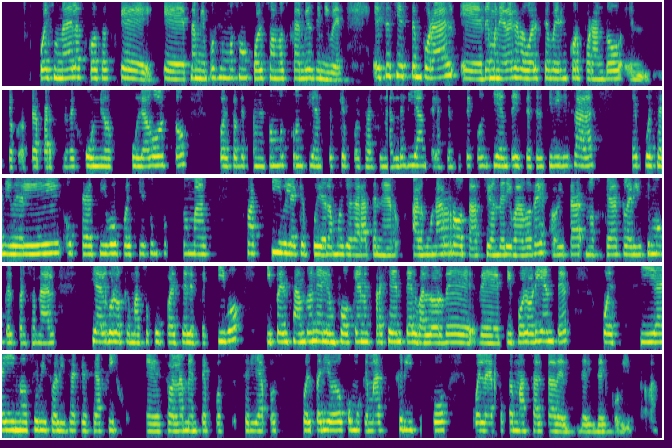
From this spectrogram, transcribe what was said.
pues una de las cosas que, también pusimos on hold son los cambios de nivel. Ese sí es temporal, eh, de manera gradual se va a ir incorporando, en, yo creo que a partir de junio, julio, agosto, puesto que también somos conscientes que pues al final del día, aunque la gente esté consciente y esté sensibilizada, eh, pues a nivel operativo, pues sí es un poquito más factible que pudiéramos llegar a tener alguna rotación derivado de, ahorita nos queda clarísimo que el personal, si algo lo que más ocupa es el efectivo y pensando en el enfoque a nuestra gente, el valor de, de People Oriented, pues sí ahí no se visualiza que sea fijo, eh, solamente pues sería pues fue el periodo como que más crítico o en la época más alta del, del, COVID, ¿verdad?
